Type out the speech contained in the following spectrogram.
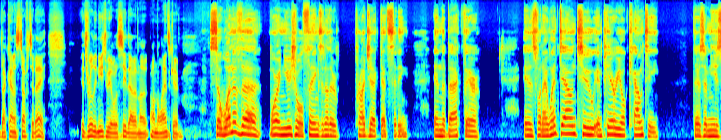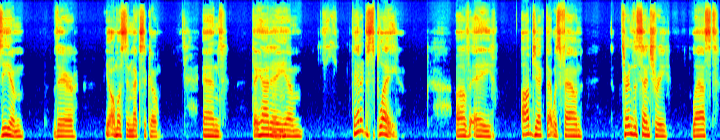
that kind of stuff today. It's really neat to be able to see that on the on the landscape. So one of the more unusual things, another project that's sitting in the back there, is when I went down to Imperial County. There's a museum there, you know, almost in Mexico, and they had mm-hmm. a um, they had a display of a object that was found turn of the century, last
